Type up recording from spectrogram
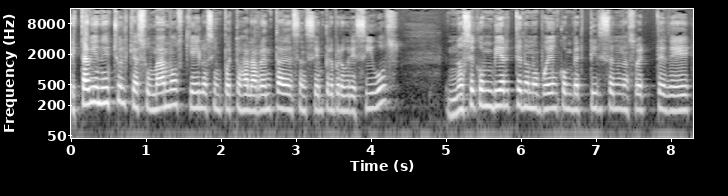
¿Está bien hecho el que asumamos que los impuestos a la renta deben ser siempre progresivos? No se convierten o no pueden convertirse en una suerte de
